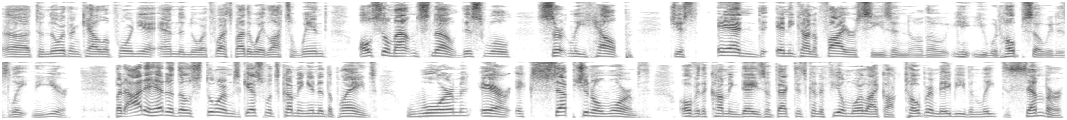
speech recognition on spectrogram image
uh, to Northern California and the Northwest, by the way, lots of wind, also mountain snow. This will certainly help just end any kind of fire season, although you would hope so. It is late in the year. But out ahead of those storms, guess what's coming into the plains? Warm air, exceptional warmth over the coming days. In fact, it's going to feel more like October, maybe even late December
